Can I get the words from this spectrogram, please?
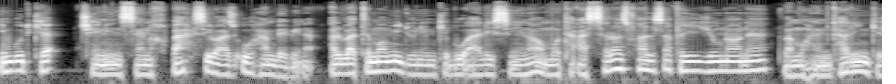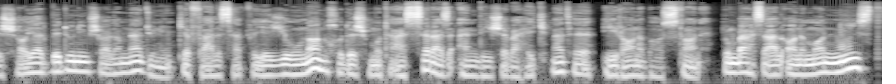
این بود که چنین سنخ بحثی رو از او هم ببینم البته ما می‌دونیم که بو علی سینا متأثر از فلسفه یونانه و مهمتر این که شاید بدونیم شاید هم ندونیم که فلسفه یونان خودش متأثر از اندیشه و حکمت ایران باستانه. اون بحث الان ما نیست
